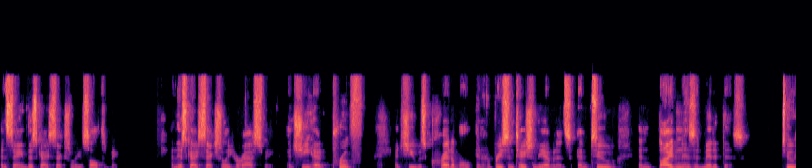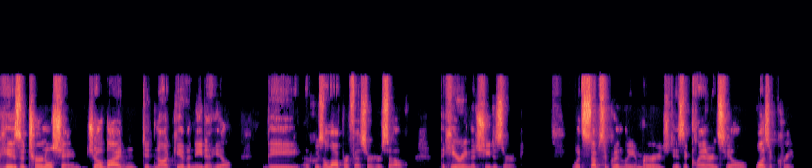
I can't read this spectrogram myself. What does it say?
and saying this guy sexually assaulted me and this guy sexually harassed me. And she had proof and she was credible in her presentation of the evidence. And to, and Biden has admitted this. To his eternal shame, Joe Biden did not give Anita Hill, the who's a law professor herself, the hearing that she deserved. What subsequently emerged is that Clarence Hill was a creep.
